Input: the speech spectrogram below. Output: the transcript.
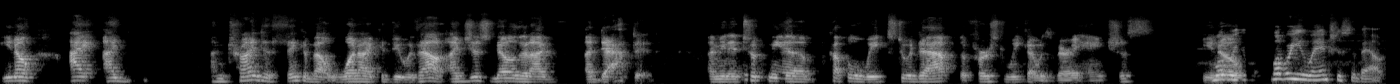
you know I I I'm trying to think about what I could do without. I just know that I've adapted. I mean, it took me a couple of weeks to adapt. The first week I was very anxious. You what, know, were you, what were you anxious about?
